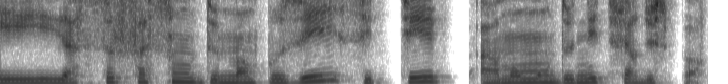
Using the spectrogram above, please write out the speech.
Et la seule façon de m'imposer, c'était à un moment donné de faire du sport.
